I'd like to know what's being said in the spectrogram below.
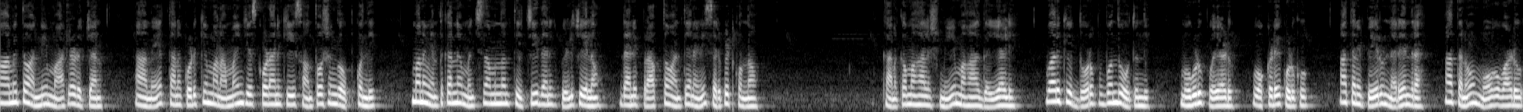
ఆమెతో అన్నీ మాట్లాడొచ్చాను. ఆమె తన కొడుక్కి మన అమ్మాయిని చేసుకోవడానికి సంతోషంగా ఒప్పుకుంది. మనం ఎంతకన్నా మంచి సంబంధం తెచ్చి దానికి పెళ్ళి చేయలేం. దాని ప్రాప్తం అంతేనని సరిపెట్టుకుందాం. కనక మహాలక్ష్మి మహాగయ్యాళి. వారికి దూరపు బంధు అవుతుంది. మొగుడు పోయాడు. ఒక్కడే కొడుకు. అతని పేరు నరేంద్ర. అతను మోగవాడు.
